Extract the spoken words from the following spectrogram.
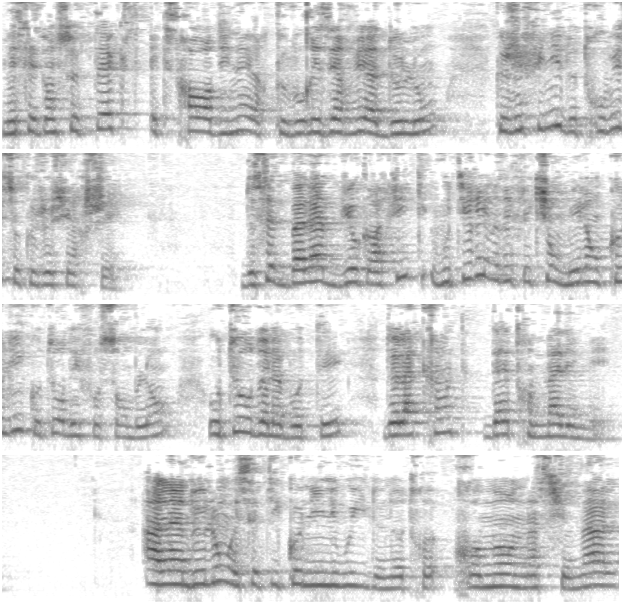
Mais c'est dans ce texte extraordinaire que vous réservez à Delon que j'ai fini de trouver ce que je cherchais. De cette balade biographique, vous tirez une réflexion mélancolique autour des faux-semblants, autour de la beauté, de la crainte d'être mal aimé. Alain Delon est cette icône inouïe de notre roman national,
